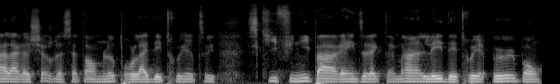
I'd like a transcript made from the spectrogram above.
à la recherche de cette âme-là pour la détruire, tu. Ce qui finit par indirectement les détruire eux. Bon,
